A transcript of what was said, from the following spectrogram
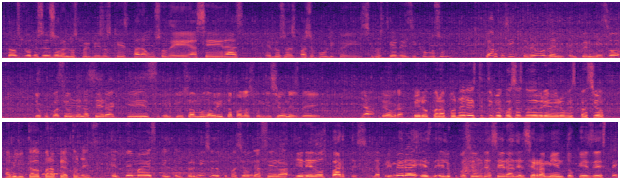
Estamos conociendo sobre los permisos que es para uso de aceras, el uso de espacio público y si los tienes y cómo son. Claro que sí, tenemos el, el permiso de ocupación de la acera, que es el que usamos ahorita para las fundiciones de, Ya. de obra. Pero para poner este tipo de cosas no debería haber un espacio habilitado para peatones. El tema es, el, el permiso de ocupación de acera tiene dos partes. La primera es la ocupación de acera del cerramiento, que es este.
